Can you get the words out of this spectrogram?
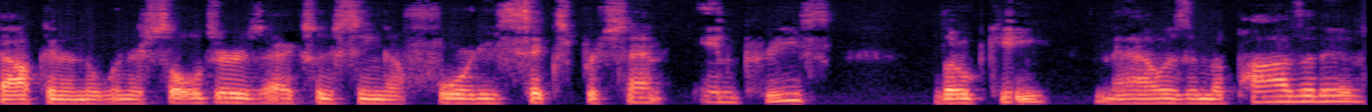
Falcon and the Winter Soldier is actually seeing a 46% increase. Loki now is in the positive.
